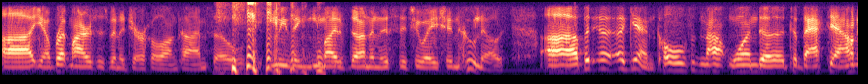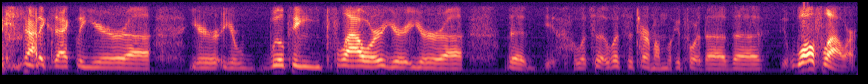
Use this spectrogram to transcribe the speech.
Uh, you know, Brett Myers has been a jerk a long time, so anything he might have done in this situation, who knows? Uh, but uh, again, Cole's not one to to back down. He's not exactly your uh, your your wilting flower, your your uh, the what's the, what's the term I'm looking for the the wallflower.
